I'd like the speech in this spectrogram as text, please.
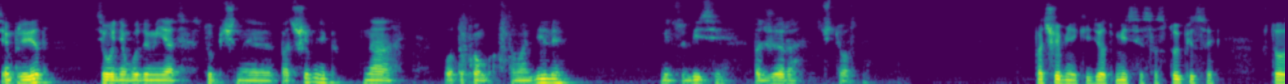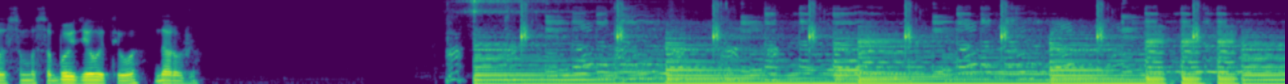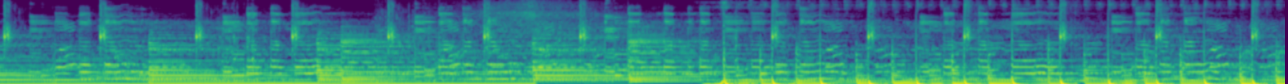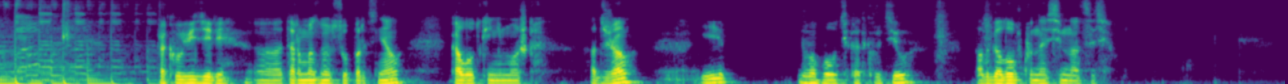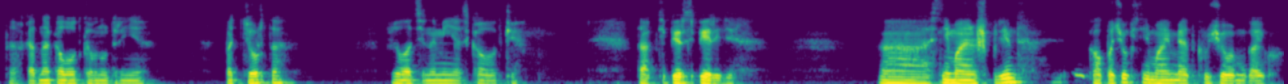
Всем привет! Сегодня буду менять ступичный подшипник на вот таком автомобиле Mitsubishi Pajero 4. Подшипник идет вместе со ступицей, что само собой делает его дороже. Как вы видели, э, тормозной суппорт снял, колодки немножко отжал и два болтика открутил под головку на 17. Так, одна колодка внутренняя подтерта. Желательно менять колодки. Так, теперь спереди. А, снимаем шплинт, колпачок снимаем и откручиваем гайку.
